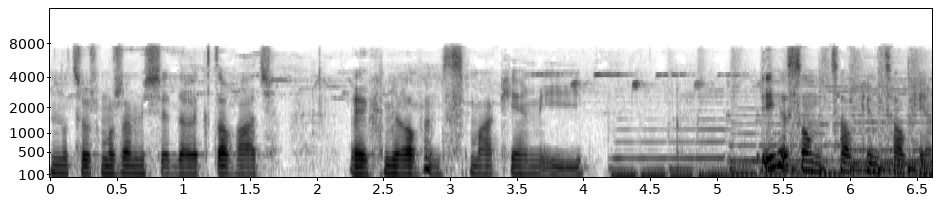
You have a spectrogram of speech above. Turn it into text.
no cóż, możemy się delektować chmielowym smakiem i, i jest on całkiem, całkiem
